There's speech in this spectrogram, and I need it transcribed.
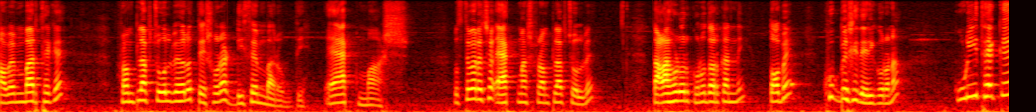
নভেম্বর থেকে। ফর্ম ফিল চলবে হলো তেসরা ডিসেম্বর অবধি, এক মাস। বুঝতে পেরেছ? এক মাস ফর্ম ফিল চলবে। তাড়াহুড়োর কোনো দরকার নেই। তবে খুব বেশি দেরি করো না। কুড়ি থেকে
